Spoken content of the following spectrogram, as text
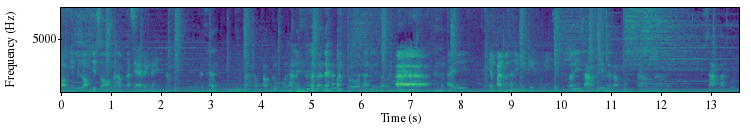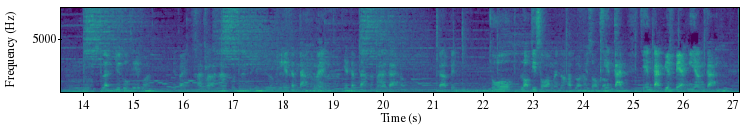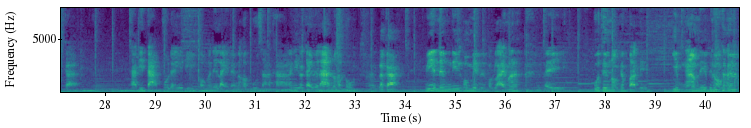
รอบนี้เป็นรอบที่สองนะครับ กระแสเป็นไงเนาะกระแสดี มากครับปรับตัวว่าทันเลยตอนแรกปรับตัวว่าทันเลยครับเอ่อไอแคมปัดเป็นท่านอย่างนี้เกตหรือยี่เกตตอนนี้สามเพจนะครับผู้ติดตามสามพันคนอืมและยูทูบเฟซว่าเห็นไปคาดว่าอนาคตน่าจะเยอะมีเห็นต่างๆกันไหมเห็นต่างๆกันมากกะก็เป็นโชว์รอบที่สองนะเนาะครับรอบที่สองเสียนการเสียนการเปลี่ยนแปลงเงียงกะกะ ชาที่ตามผู้ใดที่เของมาในไหลแล้วนะครับผู้สาธาอันนี้ก็ใกล้เวลาเนาะครับผม แล้วก็มีอันหนึงนี่คอมเมนต์บอกไลน์มาไอพูดถึงหนองแคมปัสนี่ยิ้มงามนี่พี่น้องเนี่ย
